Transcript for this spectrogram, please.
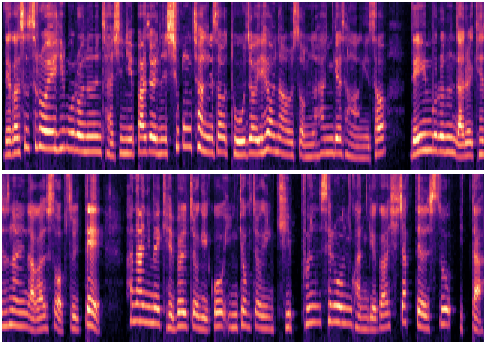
내가 스스로의 힘으로는 자신이 빠져있는 시궁창에서 도저히 헤어나올 수 없는 한계 상황에서 내 힘으로는 나를 개선하여 나갈 수 없을 때 하나님의 개별적이고 인격적인 깊은 새로운 관계가 시작될 수 있다.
